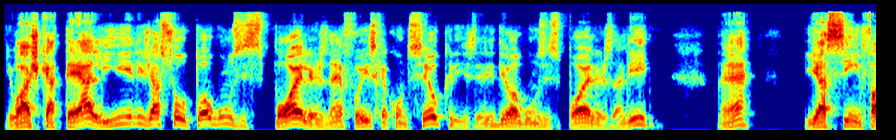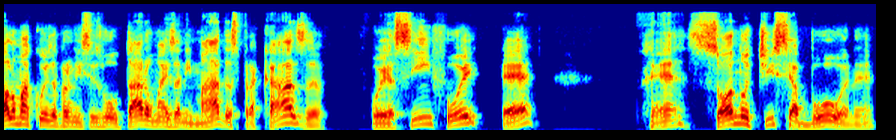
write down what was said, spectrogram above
Eu acho que até ali ele já soltou alguns spoilers, né? Foi isso que aconteceu, Cris? Ele deu alguns spoilers ali, né? E assim, fala uma coisa para mim, vocês voltaram mais animadas para casa? Foi assim? Foi? É? É, só notícia boa, né?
